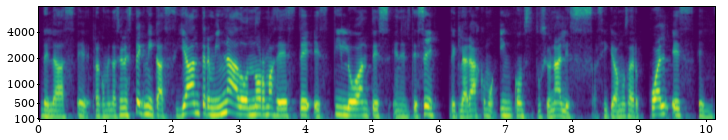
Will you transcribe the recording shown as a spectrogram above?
de las eh, recomendaciones técnicas. Ya han terminado normas de este estilo antes en el TC, declaradas como inconstitucionales. Así que vamos a ver cuál es el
